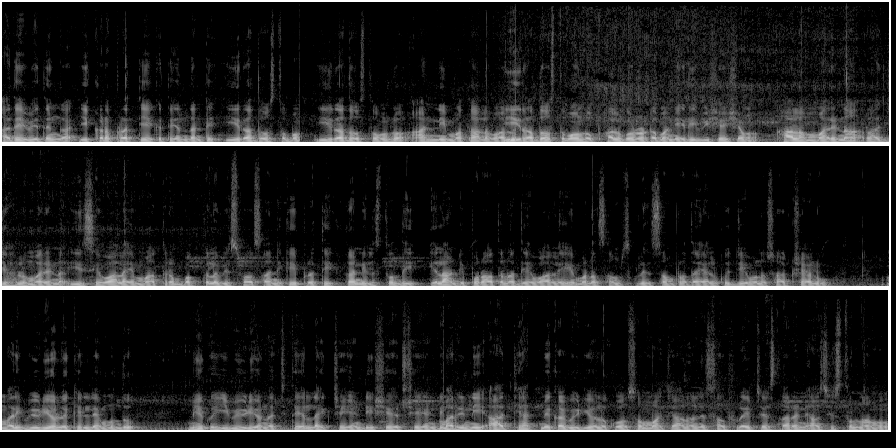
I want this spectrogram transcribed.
అదేవిధంగా ఇక్కడ ప్రత్యేకత ఏంటంటే ఈ రథోత్సవం ఈ రథోత్సవంలో అన్ని మతాల వాళ్ళు ఈ రథోత్సవంలో పాల్గొనడం అనేది విశేషం. కాలం మారిన రాజ్యాలు మారిన ఈ శివాలయం మాత్రం భక్తుల విశ్వాసానికి ప్రతీకగా నిలుస్తుంది. ఇలాంటి పురాతన దేవాలయం మన సంస్కృతి సంప్రదాయాలకు జీవన సాక్ష్యాలు. మరి వీడియోలోకి వెళ్ళే ముందు మీకు ఈ వీడియో నచ్చితే లైక్ చేయండి షేర్ చేయండి. మరిన్ని ఆధ్యాత్మిక వీడియోల కోసం మా ఛానల్ని సబ్స్క్రైబ్ చేస్తారని ఆశిస్తున్నాము.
